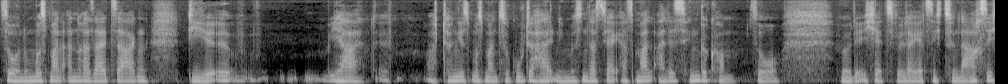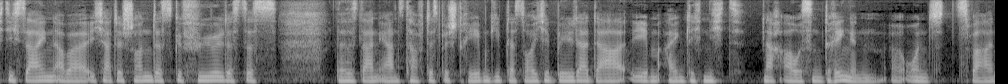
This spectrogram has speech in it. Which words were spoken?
So, nun muss man andererseits sagen, die, äh, ja, auch Tönnies muss man zugute halten, die müssen das ja erstmal alles hinbekommen. So würde ich jetzt, will da jetzt nicht zu nachsichtig sein, aber ich hatte schon das Gefühl, dass das, dass es da ein ernsthaftes Bestreben gibt, dass solche Bilder da eben eigentlich nicht nach außen dringen. Und zwar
